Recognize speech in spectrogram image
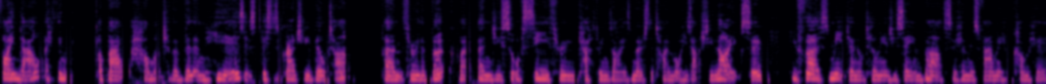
find out, I think, about how much of a villain he is, it's this is gradually built up um, through the book, and you sort of see through Catherine's eyes most of the time what he's actually like. So you first meet General Tilney, as you say, in Bath. So him and his family have come here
